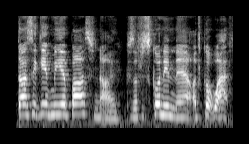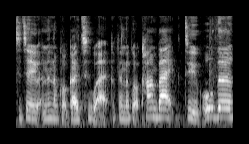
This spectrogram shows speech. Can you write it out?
Does it give me a buzz? No, because I've just gone in there. I've got what I have to do, and then I've got to go to work. And then I've got to come back, do all the.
